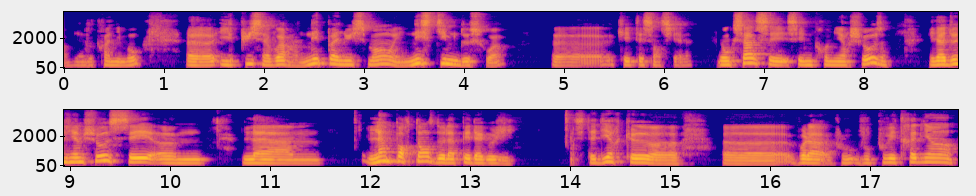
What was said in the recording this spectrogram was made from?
à bien d'autres animaux, euh, il puisse avoir un épanouissement et une estime de soi qui est essentielle. Donc ça, c'est une première chose. Et la deuxième chose, c'est l'importance de la pédagogie. C'est-à-dire que, euh, euh, voilà, vous, pouvez très bien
